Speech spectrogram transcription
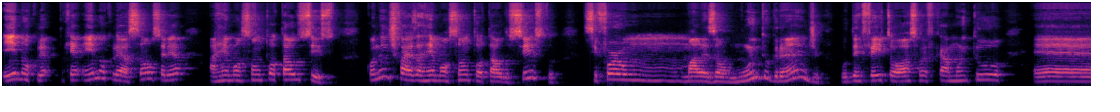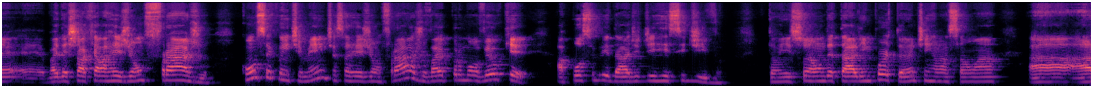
enuclea, porque a enucleação seria a remoção total do cisto. Quando a gente faz a remoção total do cisto, se for um, uma lesão muito grande, o defeito ósseo vai ficar muito. É, é, vai deixar aquela região frágil. Consequentemente, essa região frágil vai promover o quê? A possibilidade de recidiva. Então, isso é um detalhe importante em relação à a, a,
